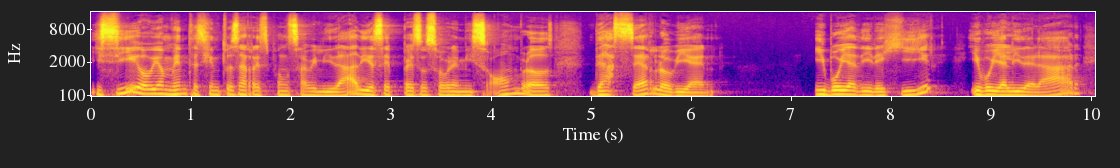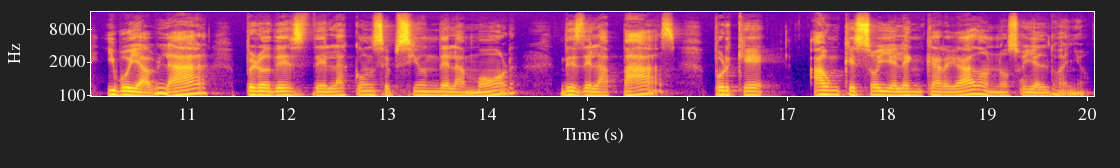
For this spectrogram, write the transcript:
Y sí, obviamente siento esa responsabilidad y ese peso sobre mis hombros de hacerlo bien. Y voy a dirigir y voy a liderar y voy a hablar, pero desde la concepción del amor, desde la paz, porque aunque soy el encargado, no soy el dueño.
